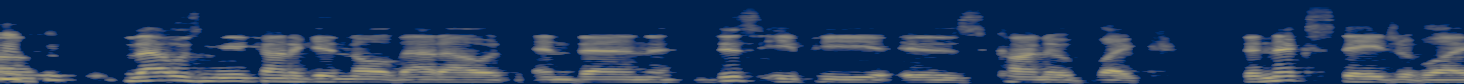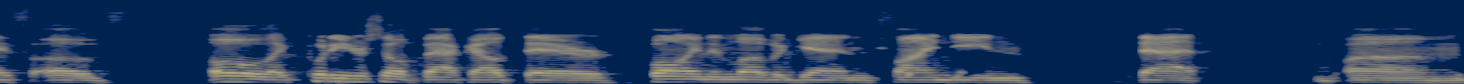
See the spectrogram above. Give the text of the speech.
um, that was me kind of getting all that out and then this ep is kind of like the next stage of life of oh like putting yourself back out there falling in love again finding that um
